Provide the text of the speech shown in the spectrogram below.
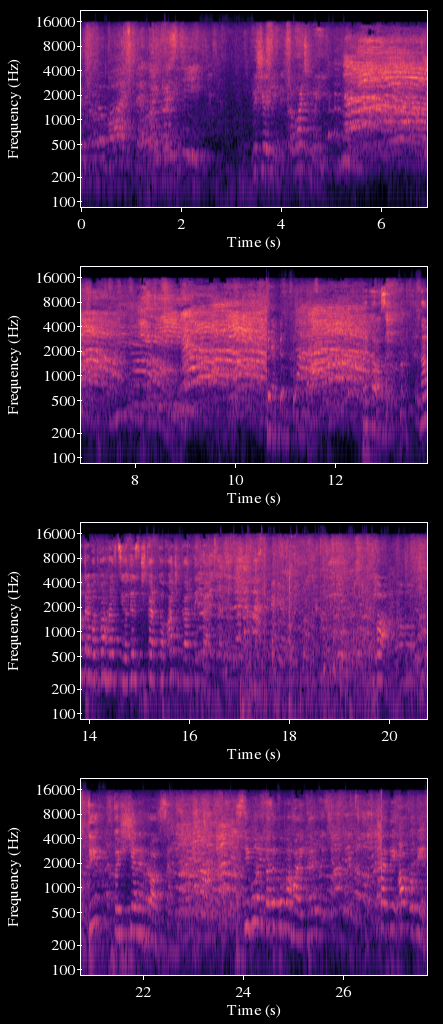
Ой, пробачте, ой, простіть. Ну що, діти, пробачимо їх? Прекрасно. Нам треба два гравці, один з 4 А, четвертий Б. Два. Тих, хто ще не грався. Снігуренька, допомагайте. Четвертий А один.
